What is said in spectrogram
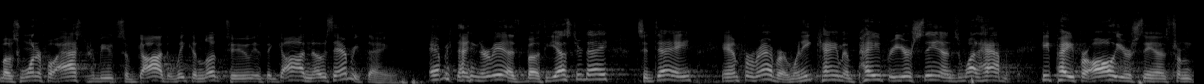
most wonderful attributes of God that we can look to is that God knows everything. Everything there is, both yesterday, today, and forever. When He came and paid for your sins, what happened? He paid for all your sins from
